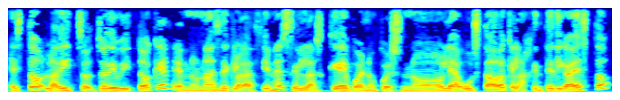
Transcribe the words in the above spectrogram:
Esto lo ha dicho Jodie Whittaker en unas declaraciones en las que, bueno, pues no le ha gustado que la gente diga esto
